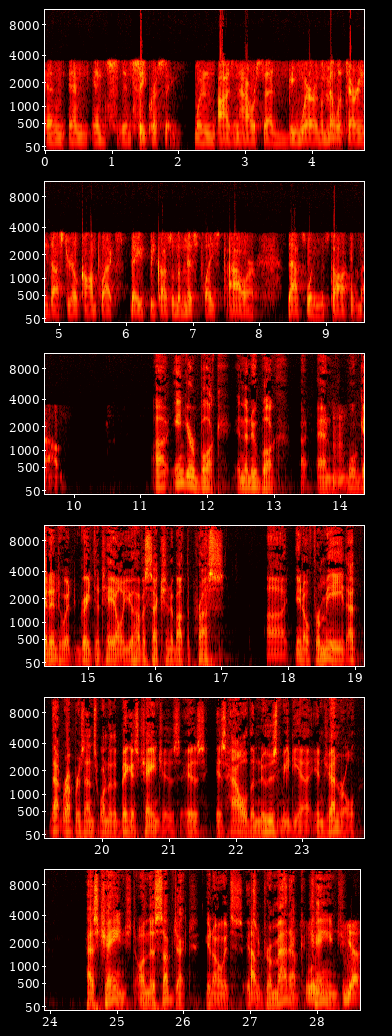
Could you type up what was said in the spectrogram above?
and and in, in secrecy. When Eisenhower said, "Beware of the military-industrial complex," they because of the misplaced power, that's what he was talking about. Uh, in your book, in the new book, uh, and mm-hmm. we'll get into it in great detail, you have a section about the press. Uh, you know, for me, that that represents one of the biggest changes is is how the news media in general has changed on this subject. You know, it's it's a dramatic Absolutely. change. Yes,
